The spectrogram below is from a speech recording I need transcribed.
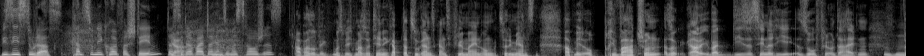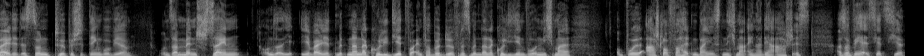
Wie siehst du das? Kannst du Nicole verstehen, dass Ja. sie da weiterhin so misstrauisch ist? Aber so, ich muss mich mal sortieren. Ich habe dazu ganz, ganz viel Meinung zu dem Ganzen. Habe mich auch privat schon, also gerade über diese Szenerie so viel unterhalten, weil das ist so ein typisches Ding, wo wir unser Menschsein, unser je- jeweils jetzt miteinander kollidiert, wo einfach Bedürfnisse miteinander kollidieren, wo nicht mal, obwohl Arschlochverhalten bei ist, nicht mal einer der Arsch ist. Also wer ist jetzt hier,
